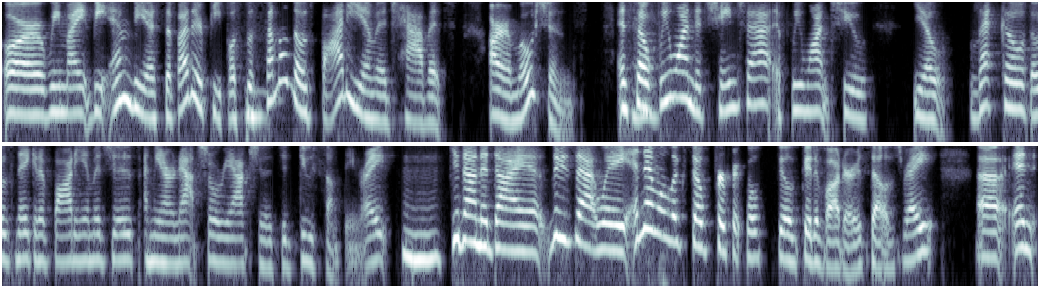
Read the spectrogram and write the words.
or we might be envious of other people. So mm. some of those body image habits are emotions. And so if we wanted to change that, if we want to, you know, let go of those negative body images. I mean, our natural reaction is to do something, right? Mm-hmm. Get on a diet, lose that weight, and then we'll look so perfect. We'll feel good about ourselves, right? Uh, and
